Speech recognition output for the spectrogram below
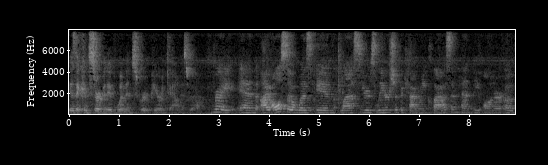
is a conservative women's group here in town as well. Right, and I also was in last year's Leadership Academy class and had the honor of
